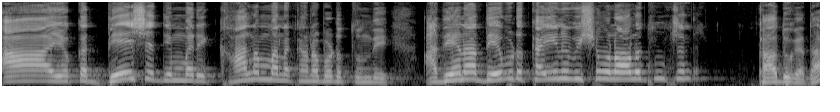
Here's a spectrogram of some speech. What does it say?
ఆ యొక్క దేశ దిమ్మరి కాలం మనకు కనబడుతుంది. అదేనా దేవుడు కయ్యను విషయంలో ఆలోచించింది? కాదు కదా.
